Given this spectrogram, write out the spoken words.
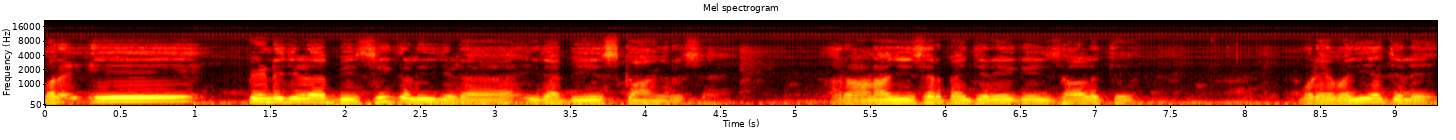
ਪਰ ਇਹ ਪਿੰਡ ਜਿਹੜਾ ਬੇਸਿਕਲੀ ਜਿਹੜਾ ਇਹਦਾ ਬੇਸ ਕਾਂਗਰਸ ਹੈ। ਰਾਣਾ ਜੀ ਸਰਪੰਚ ਰਹੇ ਕਈ ਸਾਲ ਇੱਥੇ ਬੜੇ ਵਧੀਆ ਚਲੇ।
